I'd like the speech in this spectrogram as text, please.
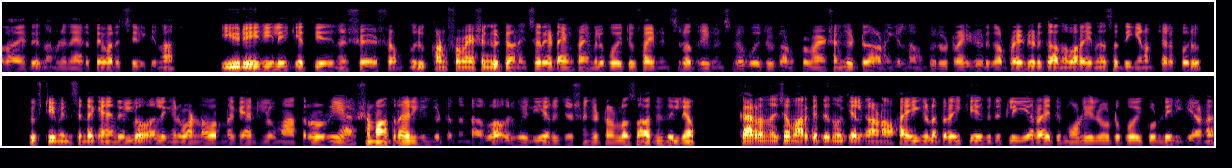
അതായത് നമ്മൾ നേരത്തെ വരച്ചിരിക്കുന്ന ഈ ഒരു ഏരിയയിലേക്ക് എത്തിയതിനു ശേഷം ഒരു കൺഫർമേഷൻ കിട്ടുകയാണ്. ചെറിയ ടൈം ഫ്രെയിമിൽ പോയിട്ട് ഫൈവ് മിനിറ്റ്സിലോ ത്രീ മിനിറ്റ്സിലോ പോയിട്ട് ഒരു കൺഫർമേഷൻ കിട്ടുകയാണെങ്കിൽ നമുക്കൊരു ട്രേഡ് എടുക്കാം. ട്രേഡ് എടുക്കുക എന്ന് പറയുന്നത് ശ്രദ്ധിക്കണം. ചിലപ്പോൾ ഒരു ഫിഫ്റ്റി മിനിറ്റ്സിന്റെ ക്യാൻഡിലോ അല്ലെങ്കിൽ ഒരു വൺ അവറിന്റെ ക്യാൻഡിലോ മാത്രം ഒരു റിയാക്ഷൻ മാത്രമായിരിക്കും കിട്ടുന്നുണ്ടാവുക. ഒരു വലിയ റിജക്ഷൻ കിട്ടാനുള്ള സാധ്യതയില്ല. കാരണം എന്ന് വെച്ചാൽ മാർക്കറ്റ് നോക്കിയാൽ കാണാം ഹൈകളെ ബ്രേക്ക് ചെയ്തിട്ട് ക്ലിയർ ആയിട്ട് മുകളിലോട്ട് പോയിക്കൊണ്ടിരിക്കുകയാണ്.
